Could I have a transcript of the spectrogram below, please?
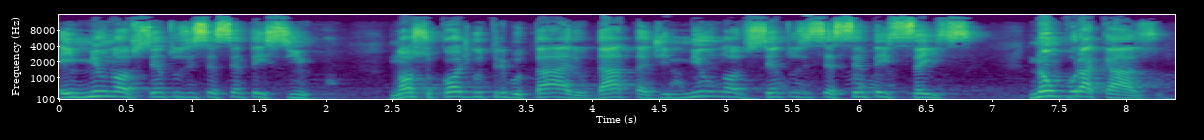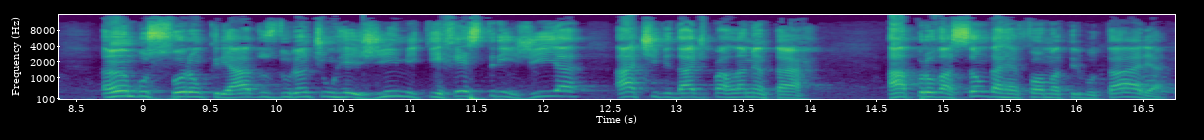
em 1965. Nosso Código Tributário data de 1966. Não por acaso, ambos foram criados durante um regime que restringia a atividade parlamentar. A aprovação da reforma tributária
